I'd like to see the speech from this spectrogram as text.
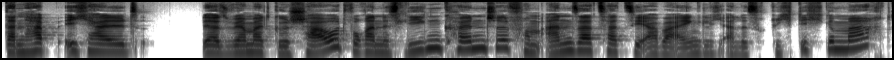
dann habe ich halt also wir haben halt geschaut, woran es liegen könnte. Vom Ansatz hat sie aber eigentlich alles richtig gemacht.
